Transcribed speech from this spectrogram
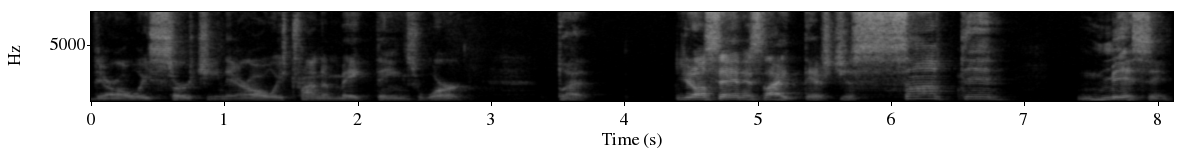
they're always searching. They're always trying to make things work. But you know what I'm saying? It's like there's just something missing.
